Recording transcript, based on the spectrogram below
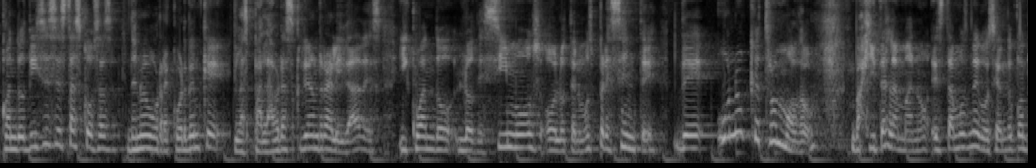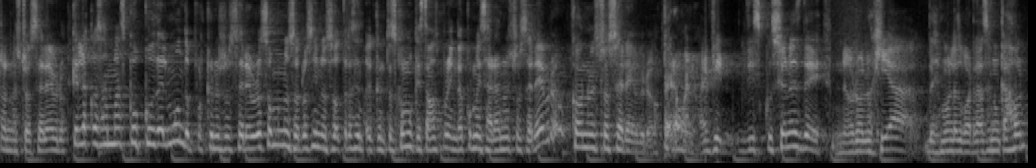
cuando dices estas cosas, de nuevo, recuerden que las palabras crean realidades y cuando lo decimos o lo tenemos presente de uno que otro modo, bajita la mano, estamos negociando contra nuestro cerebro, que es la cosa más cocu del mundo, porque nuestro cerebro somos nosotros y nosotras. Entonces, como que estamos poniendo a comenzar a nuestro cerebro con nuestro cerebro. Pero bueno, en fin, discusiones de neurología, dejémoslas guardadas en un cajón.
